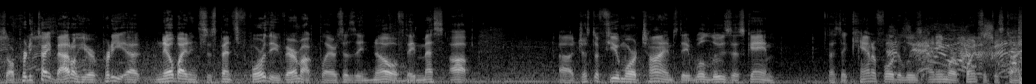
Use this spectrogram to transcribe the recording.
So a pretty tight battle here, pretty uh, nail-biting suspense for the Wehrmacht players as they know if they mess up uh, just a few more times, they will lose this game, as they can't afford to lose any more points at this time.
